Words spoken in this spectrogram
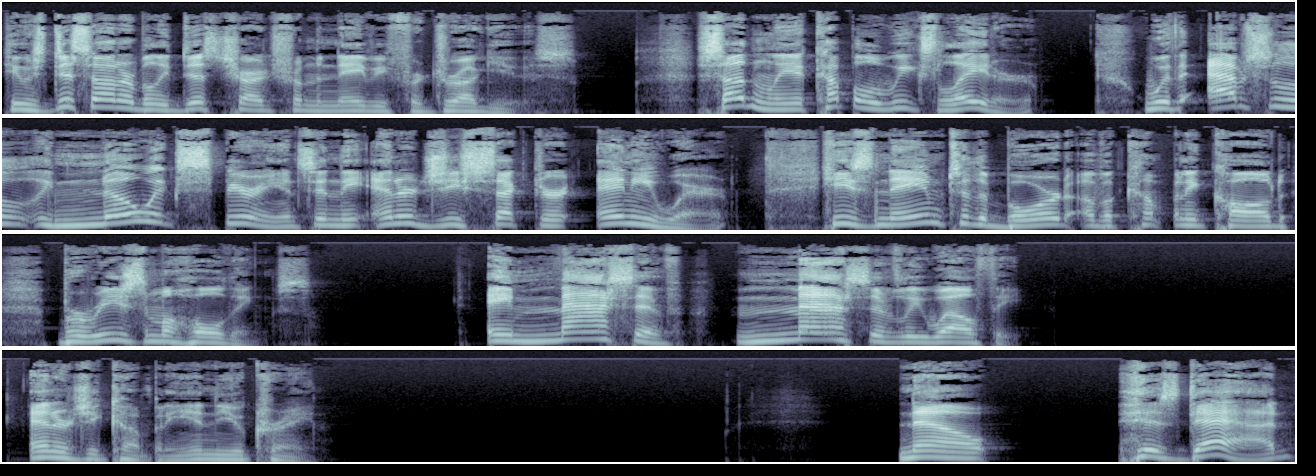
He was dishonorably discharged from the Navy for drug use. Suddenly, a couple of weeks later, with absolutely no experience in the energy sector anywhere, he's named to the board of a company called Burisma Holdings, a massive, massively wealthy energy company in Ukraine. Now, his dad,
